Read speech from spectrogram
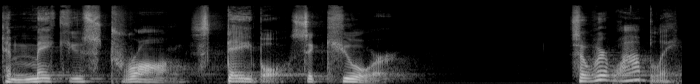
to make you strong, stable, secure. So we're wobbly.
